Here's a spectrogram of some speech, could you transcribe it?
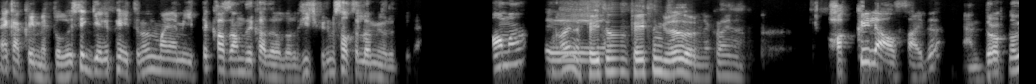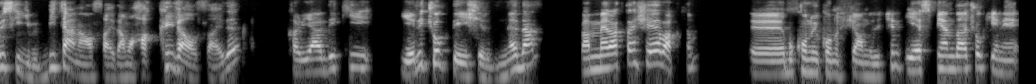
ne kadar kıymetli olur. İşte Gary Payton'ın Miami Heat'te kazandığı kadar olurdu. Hiçbirimiz hatırlamıyoruz bile. Ama aynen e, Payton, Payton güzel örnek aynen. Hakkıyla alsaydı yani Dirk Nowitzki gibi bir tane alsaydı ama hakkıyla alsaydı kariyerdeki yeri çok değişirdi. Neden? Ben meraktan şeye baktım. E, bu konuyu konuşacağımız için. ESPN daha çok yeni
